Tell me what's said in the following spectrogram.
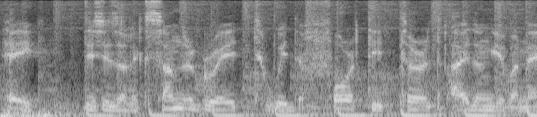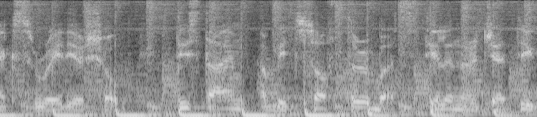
Hey, this is Alexander Great with the 43rd I Don't Give an X radio show. This time a bit softer but still energetic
